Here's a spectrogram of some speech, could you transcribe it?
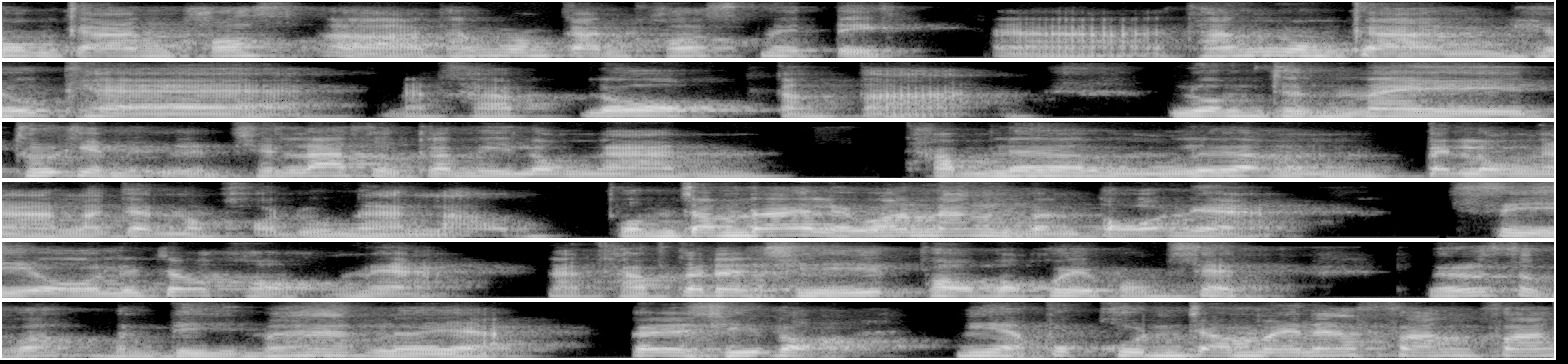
วงการ cos อ่าทั้งวงการ cosmetic อ่าทั้งวงการ healthcare นะครับโรคต่างๆ รวมถึงในธุรกิจอื่น เช่นล่าสุดก็มีโรงงานทำเรื่องเรื่องเป็นโรงงานแล้วกันมาขอดูงานเรา ผมจำได้เลยว่านั่งอยู่บนโต๊ะเนี่ยCEO หรือเจ้าของเนี่ยนะครับก็จะชี้พอมาคุยกับผมเสร็จ แล้วรู้สึกว่ามันดีมากเลยอะ่ะก็จะชี้บอกเนี่ยพวกคุณจำไว้นะ ฟังฟัง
